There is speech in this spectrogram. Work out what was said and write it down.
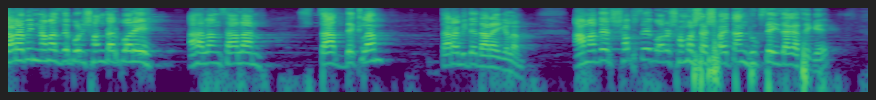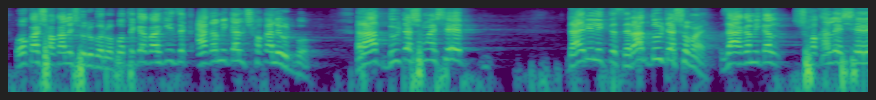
তারাবির নামাজে পড়ি সন্ধ্যার পরে, আহলান সাহলান চাঁদ দেখলাম, তারাবিতে দাঁড়ায় গেলাম। আমাদের সবচেয়ে বড় সমস্যা, শয়তান ঢুকছে এই জায়গা থেকে। ও কয়, সকালে শুরু করব। প্রত্যেকে কয় কি যে আগামীকাল সকালে উঠবো। রাত দুইটার সময় সে ডায়েরি লিখতেছে, রাত দুইটার সময় যে আগামীকাল সকালে সে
